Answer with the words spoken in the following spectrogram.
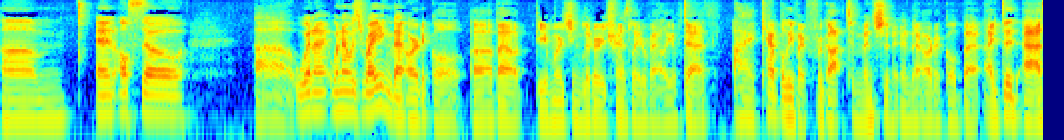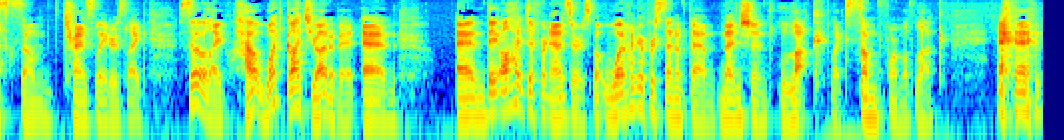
Um, and also uh, when I when I was writing that article uh, about the emerging literary translator valley of death, I can't believe I forgot to mention it in that article, but I did ask some translators like, so like how what got you out of it? And and they all had different answers, but 100% of them mentioned luck, like some form of luck. And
